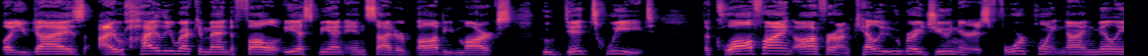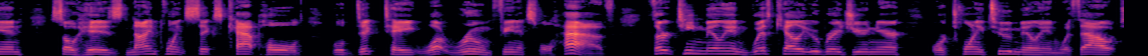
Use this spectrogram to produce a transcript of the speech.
But you guys, I highly recommend to follow ESPN insider Bobby Marks, who did tweet the qualifying offer on Kelly Oubre Jr. is 4.9 million, so his 9.6 cap hold will dictate what room Phoenix will have. 13 million with Kelly Oubre Jr. or 22 million without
